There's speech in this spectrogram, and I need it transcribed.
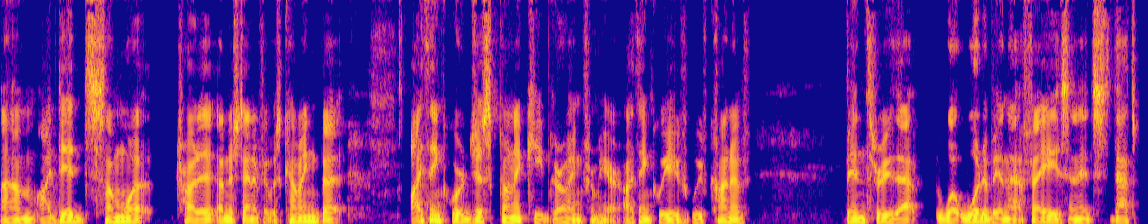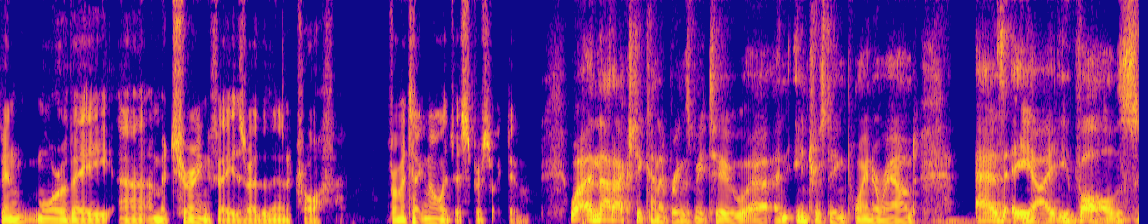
Um, I did somewhat try to understand if it was coming, but I think we're just going to keep growing from here. I think we've we've kind of been through that what would have been that phase, and it's that's been more of a uh, a maturing phase rather than a trough from a technologist perspective. Well, and that actually kind of brings me to uh, an interesting point around as AI evolves,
